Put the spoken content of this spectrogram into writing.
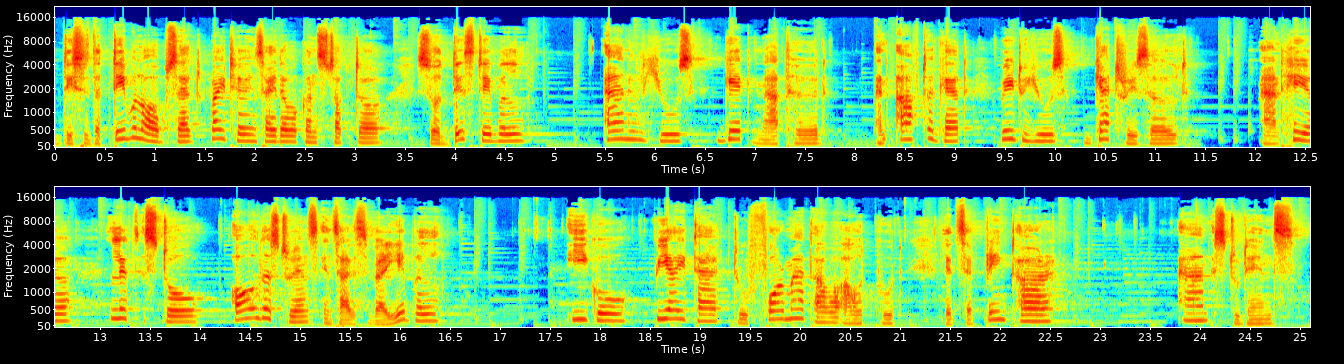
this is the table object right here inside our constructor so this table and we'll use get method and after get we to use get result. And here let's store all the students inside this variable. Echo pre tag to format our output. Let's say print r and students.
